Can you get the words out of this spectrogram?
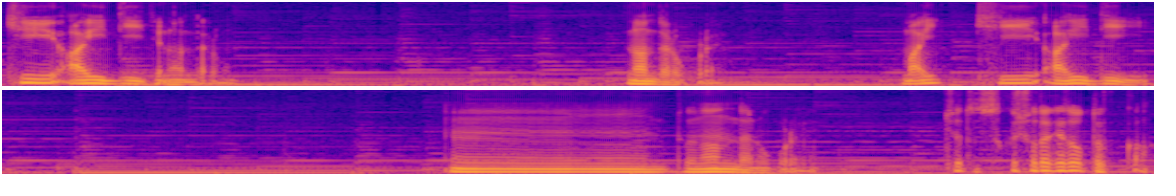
キー ID ってなんだろう？なんだろうこれ。マイキー ID? うーんと、なんだろうこれ。ちょっとスクショだけ撮っとくか。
